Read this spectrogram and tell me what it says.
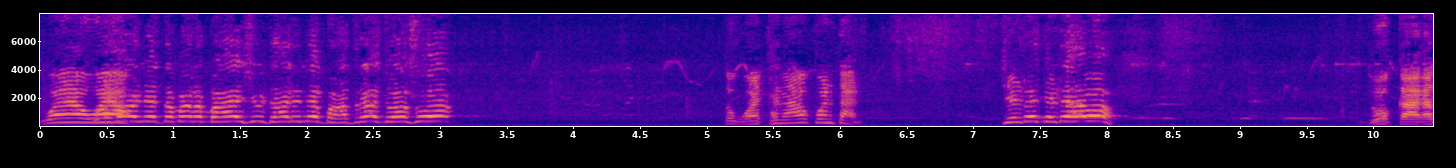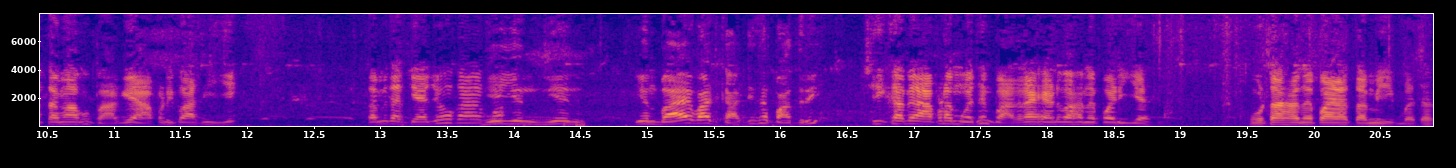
વાહ વાહ. ને તમારા બાય શું ઠારીને પાથરા જોશો. તો વઠન આવ પણ તાન? જેડે જેડે આવો. જો કાકા તમાકુ ભાગે આપણી પાસે જે. તમે ત્યાં કહેજો કાકા એન એન એન બાય વાટ કાઢી છે પાદરી? શીખા બે આપણા મોથે પાદરા હેડવા હાને પડી ગયા મોટા હાને પાડ્યા તમે બધા.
